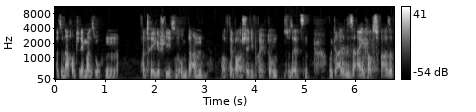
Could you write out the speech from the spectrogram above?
also Nachunternehmer suchen, Verträge schließen, um dann auf der Baustelle die Projekte umzusetzen. Und gerade diese Einkaufsphase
